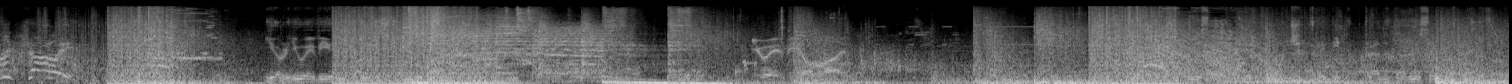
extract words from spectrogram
Losing Charlie! Your UAV is UAV online. Predator missile ready for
